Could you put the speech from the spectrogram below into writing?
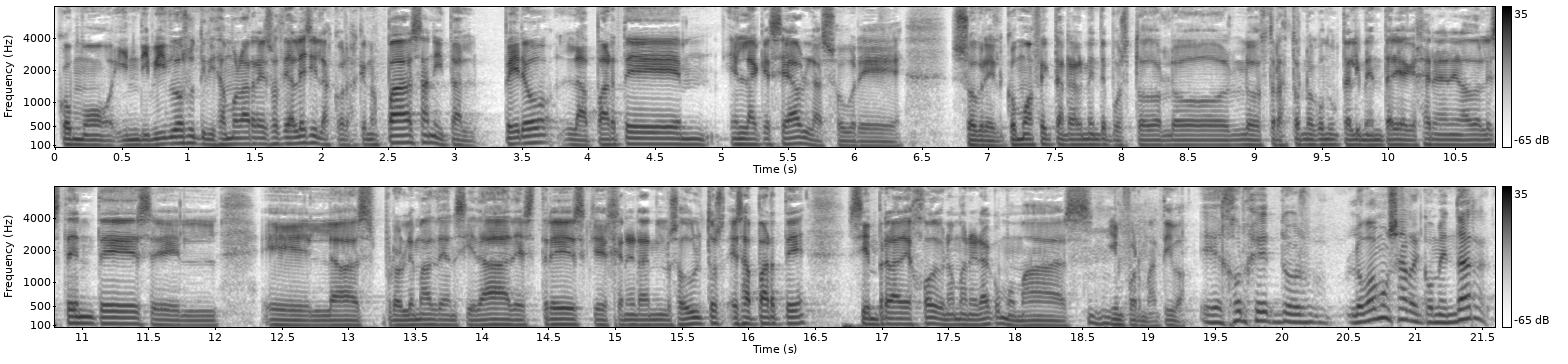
como individuos, utilizamos las redes sociales y las cosas que nos pasan y tal. Pero la parte en la que se habla sobre, sobre cómo afectan realmente pues, todos los, los trastornos de conducta alimentaria que generan en adolescentes, el, el, los problemas de ansiedad, de estrés que generan en los adultos, esa parte siempre la dejo de una manera como más uh -huh. informativa. Eh, Jorge, nos, lo vamos a recomendar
